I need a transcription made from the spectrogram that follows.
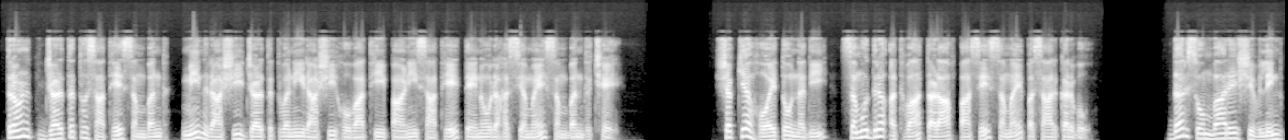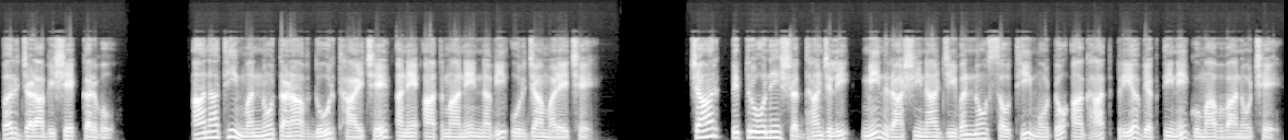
ત્રણ, જળતત્વ સાથે સંબંધ. મીન રાશિ જળતત્વની રાશિ હોવાથી પાણી સાથે તેનો રહસ્યમય સંબંધ છે. શક્ય હોય તો નદી, સમુદ્ર અથવા તળાવ પાસે સમય પસાર કરવો. દર સોમવારે શિવલિંગ પર જળાભિષેક કરવો. આનાથી મનનો તણાવ દૂર થાય છે અને આત્માને નવી ઊર્જા મળે છે. ચાર, પિતૃઓને શ્રદ્ધાંજલિ, મીન રાશિના જીવનનો સૌથી મોટો આઘાત પ્રિય વ્યક્તિને ગુમાવવાનો છે.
